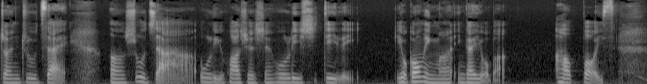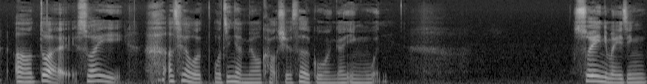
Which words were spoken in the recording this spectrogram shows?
专注在。嗯，数甲、物理、化学、生物、历史、地理，有公民吗？应该有吧。好，不好意思。嗯，对，所以，而且我我今年没有考学测的国文跟英文，所以你们已经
